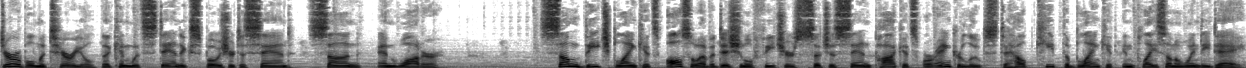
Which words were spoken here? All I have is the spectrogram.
durable material that can withstand exposure to sand, sun, and water. Some beach blankets also have additional features such as sand pockets or anchor loops to help keep the blanket in place on a windy day.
